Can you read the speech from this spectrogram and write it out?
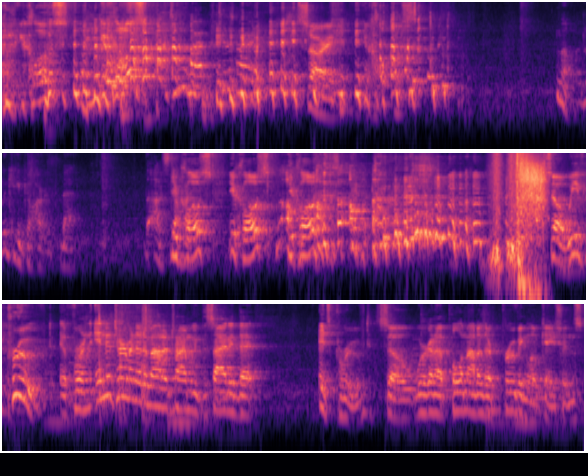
You close? You close? too hard. Too hard. Sorry. You close? No, look, you can go hard with that. Ah, You still hard. close? You close? You close? so we've proved, uh, for an indeterminate amount of time, we've decided that it's proved. So we're gonna pull them out of their proving locations.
